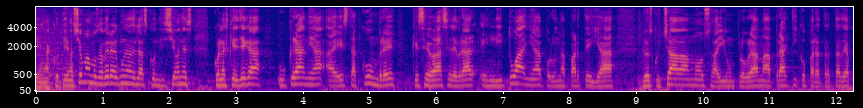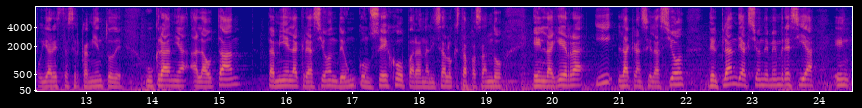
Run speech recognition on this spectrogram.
Bien, a continuación vamos a ver algunas de las condiciones con las que llega Ucrania a esta cumbre que se va a celebrar en Lituania. Por una parte ya lo escuchábamos, hay un programa práctico para tratar de apoyar este acercamiento de Ucrania a la OTAN. También la creación de un consejo para analizar lo que está pasando en la guerra y la cancelación del plan de acción de membresía en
